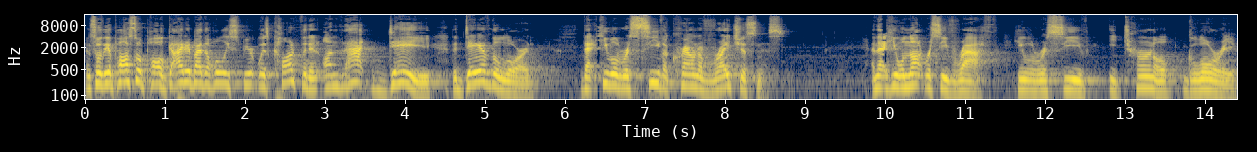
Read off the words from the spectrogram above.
And so the Apostle Paul, guided by the Holy Spirit, was confident on that day, the day of the Lord, that he will receive a crown of righteousness and that he will not receive wrath. He will receive eternal glory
